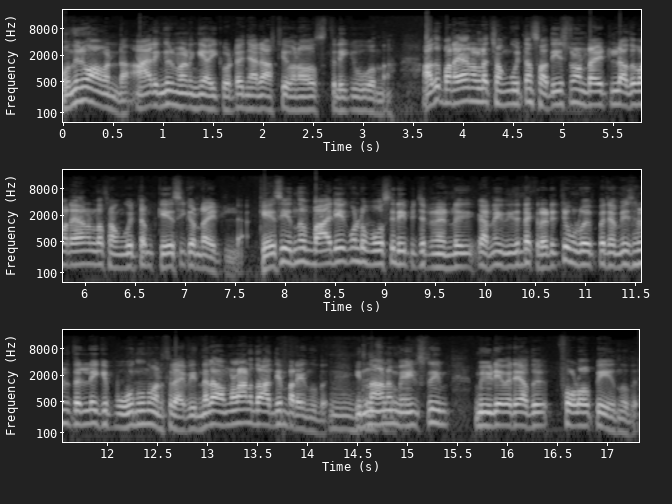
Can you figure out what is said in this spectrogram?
ഒന്നിനും ആവണ്ട. ആരെങ്കിലും വേണമെങ്കിൽ ആയിക്കോട്ടെ ഞാൻ രാഷ്ട്രീയ വനവാസത്തിലേക്ക് പോകുന്ന അത് പറയാനുള്ള ചങ്കൂറ്റം സതീഷിനുണ്ടായിട്ടില്ല അത് പറയാനുള്ള ചങ്കൂറ്റം കെ സിക്ക് ഉണ്ടായിട്ടില്ല. കെ സി ഇന്ന് ഭാര്യയെ കൊണ്ട് പോസ്റ്റ് ലയിപ്പിച്ചിട്ടുണ്ട് കാരണം ഇതിന്റെ ക്രെഡിറ്റ് മുഴുവൻ ഇപ്പോൾ രമേശ് ചെന്നിത്തലയിലേക്ക് പോകുന്നു എന്ന് മനസ്സിലായി. ഇന്നലെ നമ്മളാണ് ഇത് ആദ്യം പറയുന്നത്. ഇന്നാണ് മെയിൻ സ്ട്രീം മീഡിയ വരെ അത് ഫോളോ അപ്പ് ചെയ്യുന്നത്.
